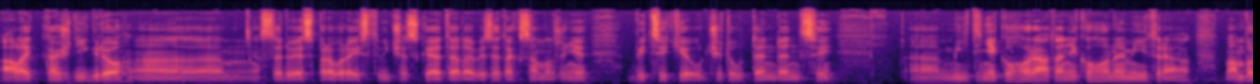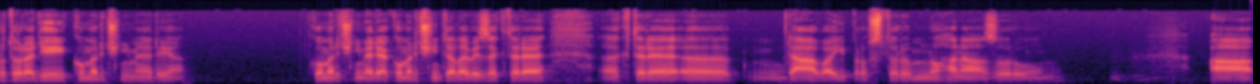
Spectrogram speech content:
Ale každý, kdo uh, sleduje zpravodajství České televize, tak samozřejmě vycítí určitou tendenci uh, mít někoho rád a někoho nemít rád. Mám proto raději komerční média. Komerční média, komerční televize, které, eh, které dávají prostor mnoha názorům, a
